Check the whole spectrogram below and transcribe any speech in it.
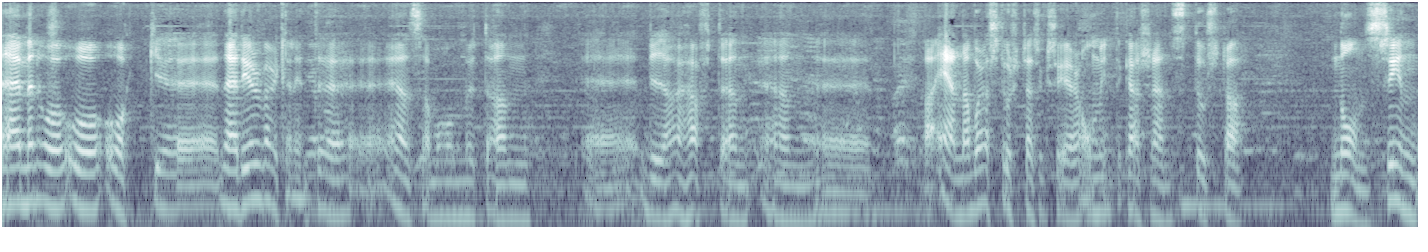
Nej, men och, och, och eh, nej, det är du verkligen inte eh, ensam om utan eh, vi har haft en, en, eh, en av våra största succéer, om inte kanske den största någonsin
